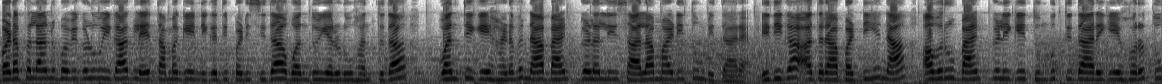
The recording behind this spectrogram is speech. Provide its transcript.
ಬಡ ಫಲಾನುಭವಿಗಳು ಈಗಾಗಲೇ ತಮಗೆ ನಿಗದಿಪಡಿಸಿದ ಒಂದು ಎರಡು ಹಂತದ ವಂತಿಗೆ ಹಣವನ್ನ ಬ್ಯಾಂಕ್ಗಳಲ್ಲಿ ಸಾಲ ಮಾಡಿ ತುಂಬಿದ್ದಾರೆ. ಇದೀಗ ಅದರ ಬಡ್ಡಿಯನ್ನ ಅವರು ಬ್ಯಾಂಕ್ಗಳಿಗೆ ತುಂಬುತ್ತಿದ್ದಾರೆಯೇ ಹೊರತು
